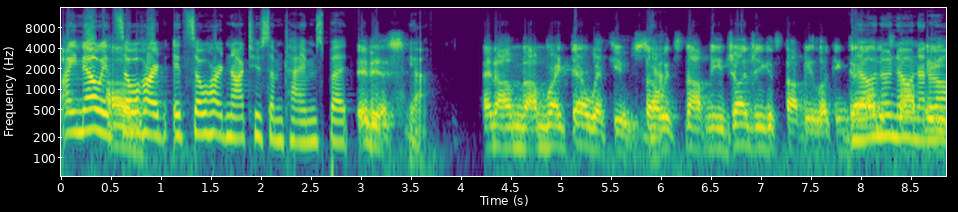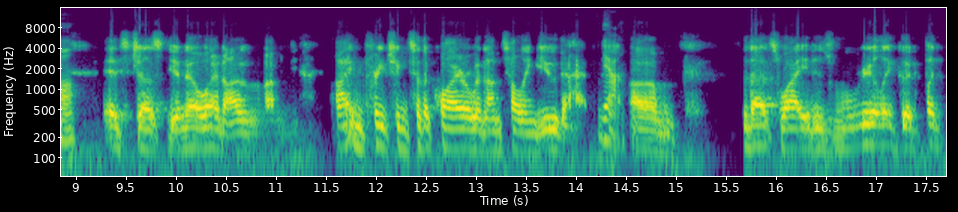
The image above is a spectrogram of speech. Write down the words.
I know it's so Um, hard. It's so hard not to sometimes, but it is. yeah, And I'm, I'm right there with you. So Yeah. it's not me judging. It's not me looking down. no, it's no, not me. at all. It's just, you know what? I'm, I'm, I'm preaching to the choir when I'm telling you that. Yeah, Um, so that's why it is really good. But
